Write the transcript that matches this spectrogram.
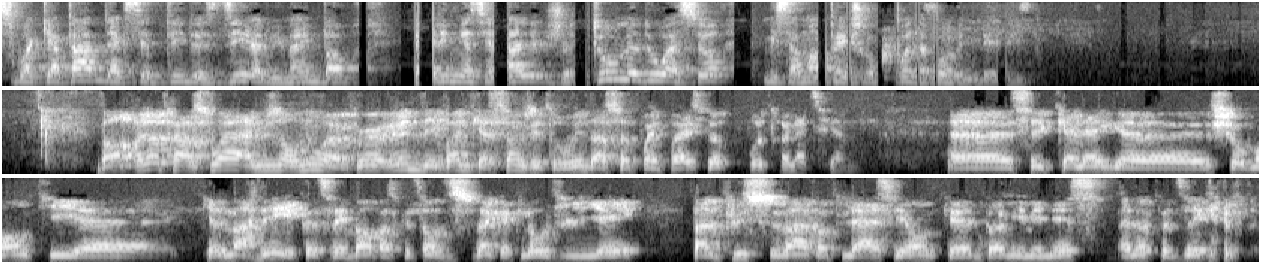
soit capable d'accepter de se dire à lui-même, bon, la Ligue nationale, je tourne le dos à ça, mais ça ne m'empêchera pas d'avoir une belle vie. Bon, là, François, amusons-nous un peu. Une des bonnes questions que j'ai trouvées dans ce point de presse-là, outre la tienne, euh, c'est le collègue euh, Chaumont qui, euh, qui, a demandé, écoute, c'est bon, parce que on dit souvent que Claude Julien parle plus souvent à la population que le premier ministre. Alors, je peux dire que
